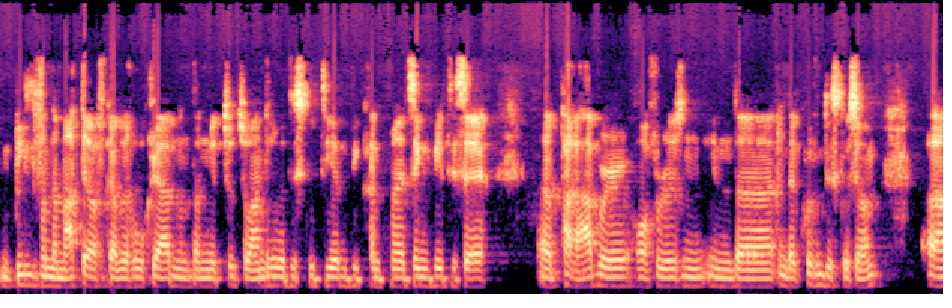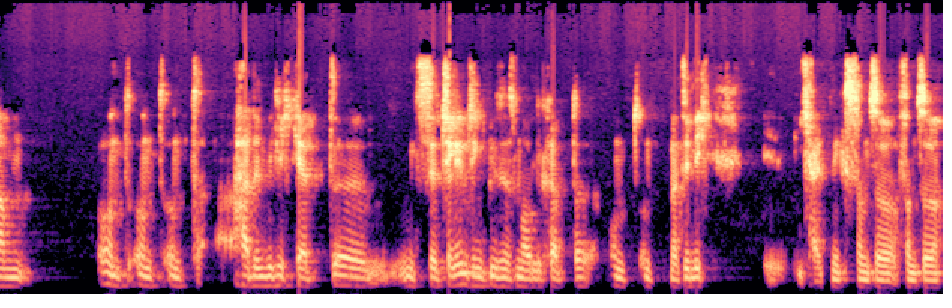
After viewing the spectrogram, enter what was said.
ein Bild von der Matheaufgabe hochladen und dann mit Tutoren darüber diskutieren, wie könnte man jetzt irgendwie diese äh, Parabel auflösen in der, in der Kurvendiskussion. Ähm, und, und, und hat in Wirklichkeit äh, ein sehr challenging Business Model gehabt und, und natürlich ich halte nichts von so, von so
